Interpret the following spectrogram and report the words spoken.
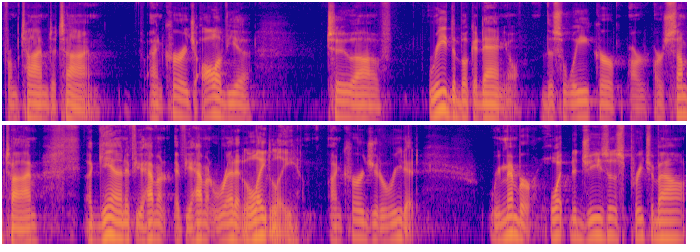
from time to time. I encourage all of you to uh, read the book of Daniel this week or, or, or sometime. Again, if you, haven't, if you haven't read it lately, I encourage you to read it. Remember, what did Jesus preach about?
